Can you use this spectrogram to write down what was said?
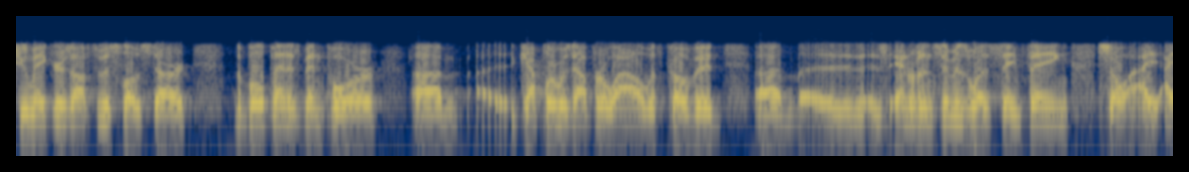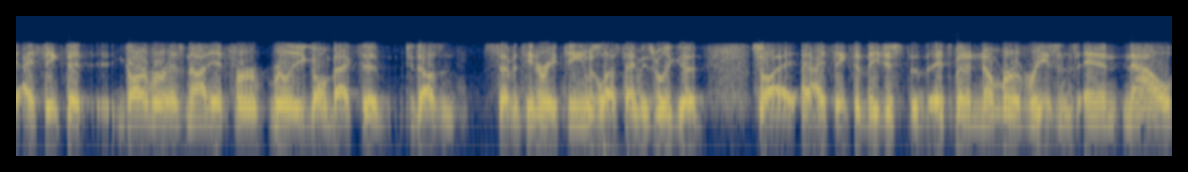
Shoemaker's off to a slow start. The bullpen has been poor. Um, Kepler was out for a while with COVID. Um, uh, Andrelton Simmons was same thing. So I, I, I think that Garver has not hit for really going back to 2017 or 18 was the last time he was really good. So I, I think that they just it's been a number of reasons, and now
